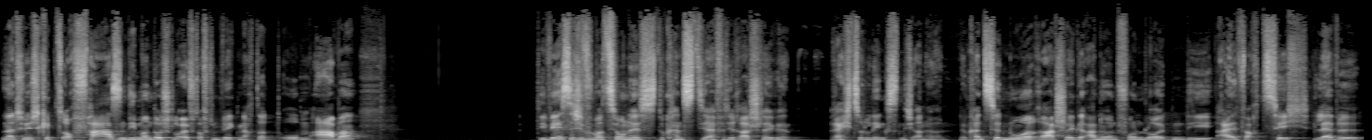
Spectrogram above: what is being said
Und natürlich gibt es auch Phasen, die man durchläuft auf dem Weg nach da oben. Aber die wesentliche Information ist, du kannst dir einfach die Ratschläge rechts und links nicht anhören. Du kannst dir nur Ratschläge anhören von Leuten, die einfach zig Level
